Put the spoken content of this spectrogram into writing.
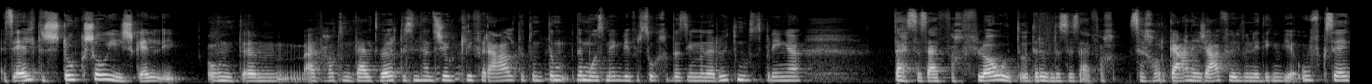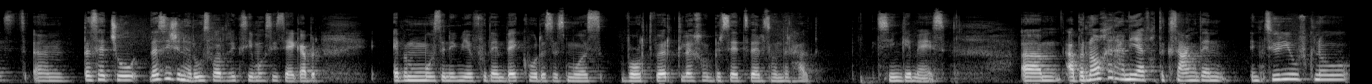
ein älteres Stück schon ist, gell? Und ähm, einfach auch zum Teil die Wörter sind halt schon ein bisschen veraltet und dann muss man irgendwie versuchen, das in einen Rhythmus zu bringen, dass es einfach float, oder? Und dass es einfach sich organisch anfühlt und nicht irgendwie aufgesetzt. Ähm, das hat schon, das ist eine Herausforderung muss ich sagen, aber eben man muss dann irgendwie von dem wegkommen, dass es muss wortwörtlich übersetzt werden, sondern halt sinngemäß. Ähm, aber nachher habe ich einfach den Gesang dann in Zürich aufgenommen,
